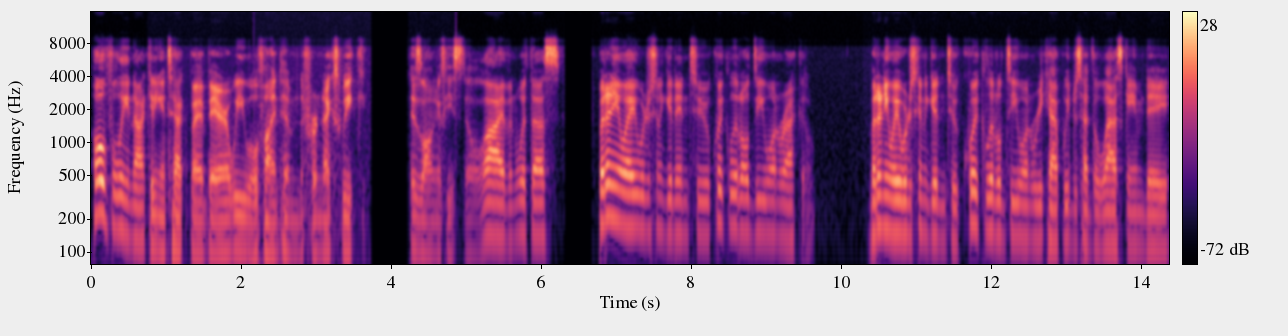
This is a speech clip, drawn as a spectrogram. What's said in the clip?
Hopefully not getting attacked by a bear. We will find him for next week as long as he's still alive and with us. But anyway, we're just going to get into a quick little D1 rack But anyway, we're just going to get into a quick little D1 recap. We just had the last game day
